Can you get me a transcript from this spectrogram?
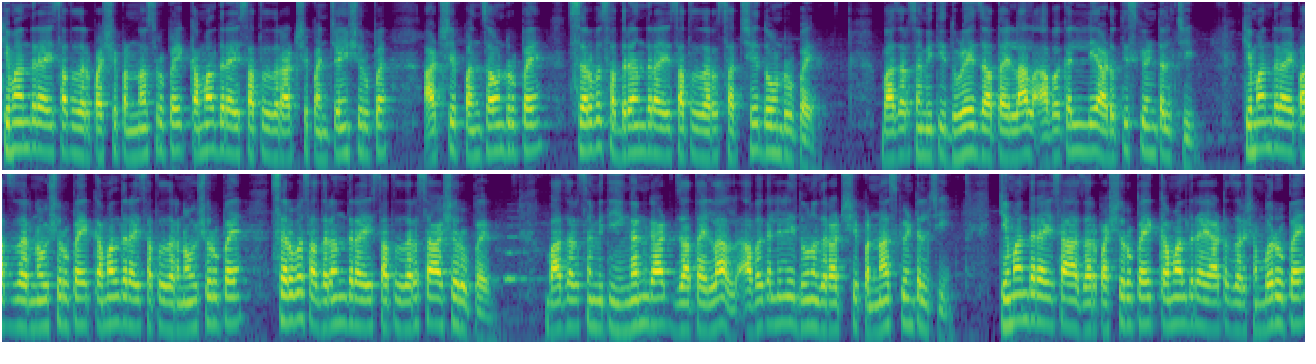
किमान दर आहे सात हजार पाचशे पन्नास रुपये कमाल दर आहे सात हजार आठशे पंच्याऐंशी रुपये आठशे पंचावन्न रुपये सर्वसाधारण दर आहे सात हजार सातशे दोन रुपये. बाजार समिती धुळे जाताय लाल. अबकल्ली अडतीस क्विंटलची. किमान दर आहे पाच हजार नऊशे रुपये कमाल दर आहे सात हजार नऊशे रुपये सर्वसाधारण दर आहे सात हजार सहाशे रुपये. बाजार समिती हिंगणघाट जात आहे लाल आवकालेली दोन हजार आठशे पन्नास क्विंटलची. किमान दर आहे सहा हजार पाचशे रुपये कमाल दर आहे आठ हजार शंभर रुपये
